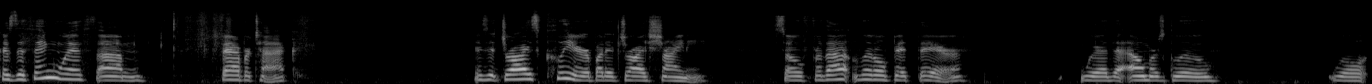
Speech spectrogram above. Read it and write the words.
Because the thing with um, Fabri-Tac is it dries clear, but it dries shiny. So for that little bit there, where the Elmer's glue will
